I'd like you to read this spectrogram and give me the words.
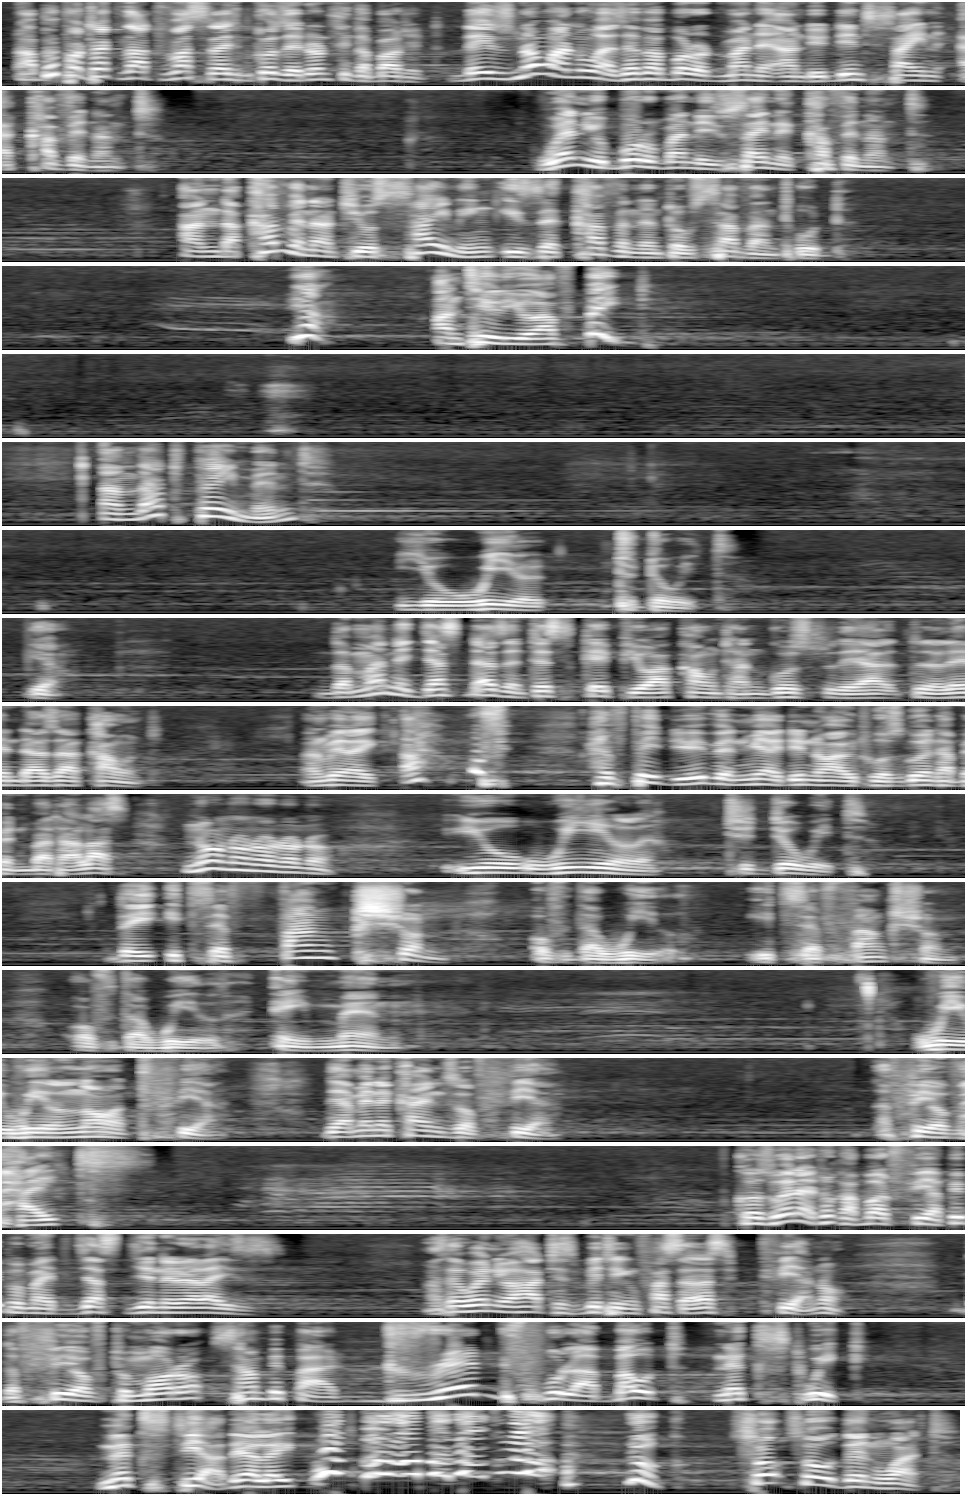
Now, people take that verse right because they don't think about it. There is no one who has ever borrowed money and you didn't sign a covenant. When you borrow money, you sign a covenant. And the covenant you're signing is a covenant of servanthood. Yeah. Until you have paid. And that payment you will to do it. Yeah. The money just doesn't escape your account and goes to the, to the lender's account. And we're like, ah, oof, I've paid you. Even me, I didn't know how it was going to happen. But alas, no, no, no, no, no. You will to do it. They, it's a function of the will. It's a function of the will. Amen. We will not fear. There are many kinds of fear the fear of heights. Because when I talk about fear, people might just generalize. I say, when your heart is beating faster, that's fear. No. The fear of tomorrow. Some people are dreadful about next week, next year. They are like, what's going on? Look, so, so then what?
